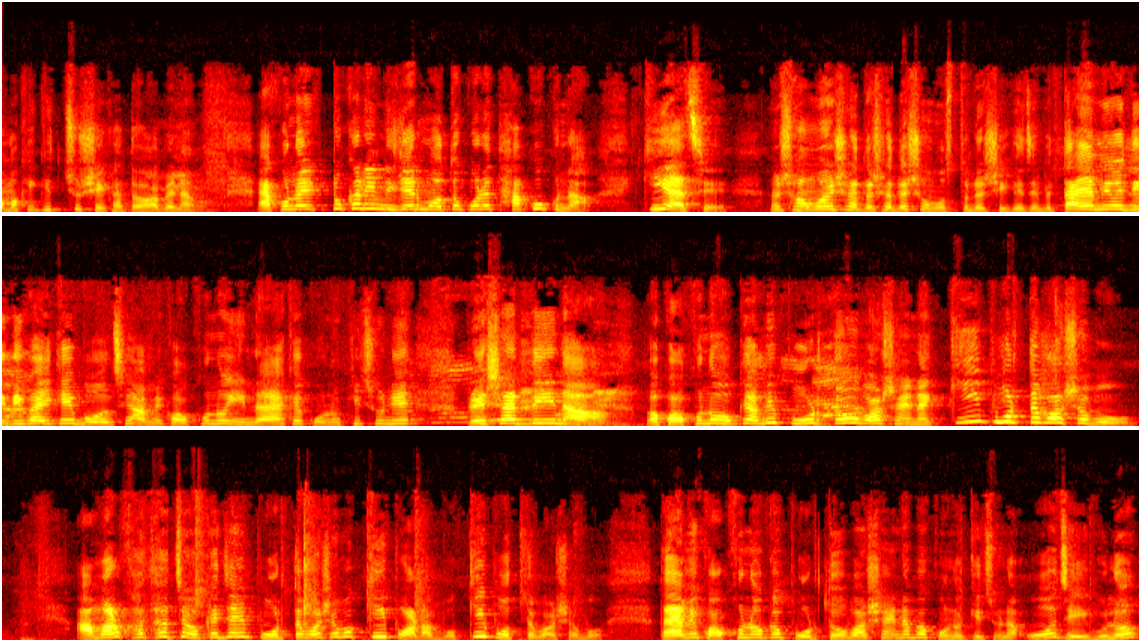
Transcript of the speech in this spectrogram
আমাকে কিচ্ছু শেখাতে হবে না। এখনও একটুখানি নিজের মতো করে থাকুক না, কি আছে? সময়ের সাথে সাথে সমস্তটা শিখে যাবে। তাই আমি ওই দিদিভাইকেই বলছি, আমি কখনো ইনায়াকে কোনো কিছু নিয়ে প্রেশার দিই না, বা কখনো ওকে আমি পড়তেও বসাই না। কি পড়তে বসাবো? আমার কথা হচ্ছে ওকে যে আমি পড়তে বসাবো, কি পড়াবো, কি পড়তে বসাবো? তাই আমি কখনো ওকে পড়তেও বসাই না বা কোনো কিছু না। ও যেইগুলো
